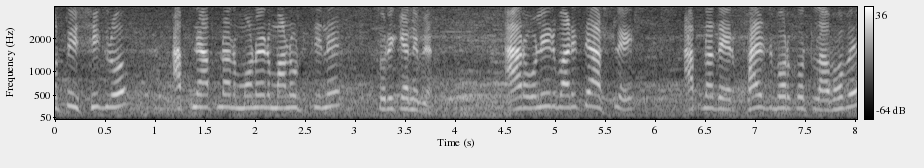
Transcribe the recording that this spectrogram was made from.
অতি শীঘ্র আপনি আপনার মনের মানুষ চিনে তরিকা নেবেন। আর অলির বাড়িতে আসলে আপনাদের ফায়েজ বরকত লাভ হবে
